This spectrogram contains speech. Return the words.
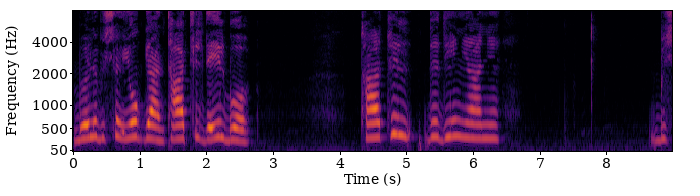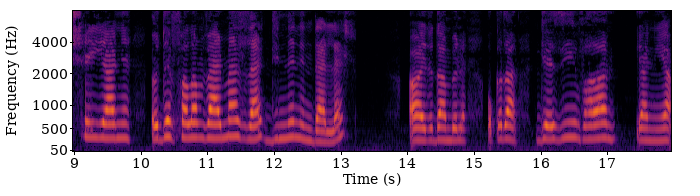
Böyle bir şey yok yani. Tatil değil bu. Tatil dediğin yani bir şey yani ödev falan vermezler. Dinlenin derler. Ayrıdan böyle o kadar gezeyim falan yani ya,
